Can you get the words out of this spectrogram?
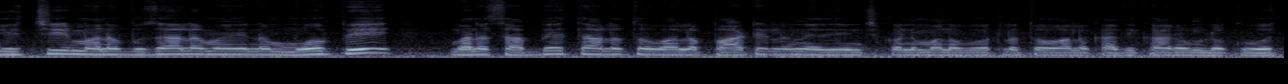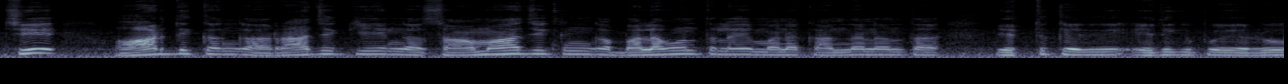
ఇచ్చి మన భుజాలమైన మోపి మన సభ్యతాలతో వాళ్ళ పార్టీలను ఎదించుకొని మన ఓట్లతో వాళ్ళకి అధికారంలోకి వచ్చి ఆర్థికంగా రాజకీయంగా సామాజికంగా బలవంతులై మనకు అందనంత ఎత్తుకు ఎది ఎదిగిపోయారు.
